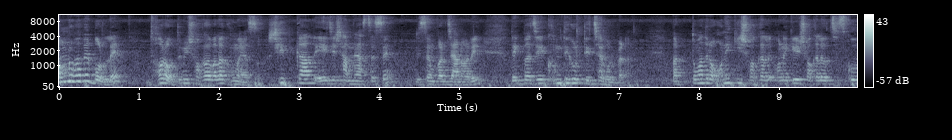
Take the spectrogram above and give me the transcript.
অন্যভাবে বললে ধরো, তুমি সকালবেলা ঘুমায় আসো শীতকাল এই যে সামনে আসতেছে ডিসেম্বর জানুয়ারি দেখবা যে ঘুম থেকে উঠতে ইচ্ছা করবে না। বাট তোমাদের অনেকেই সকালে অনেকেই সকালে হচ্ছে স্কুল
